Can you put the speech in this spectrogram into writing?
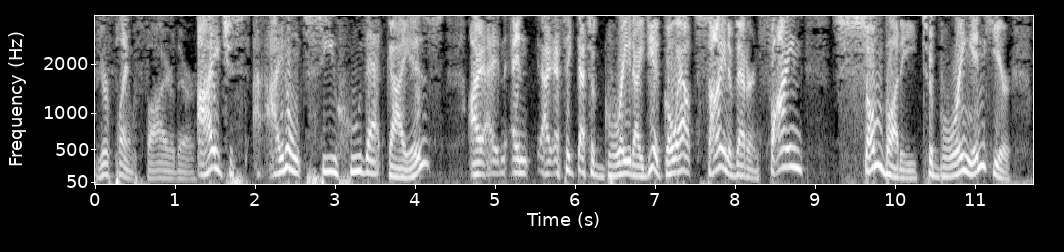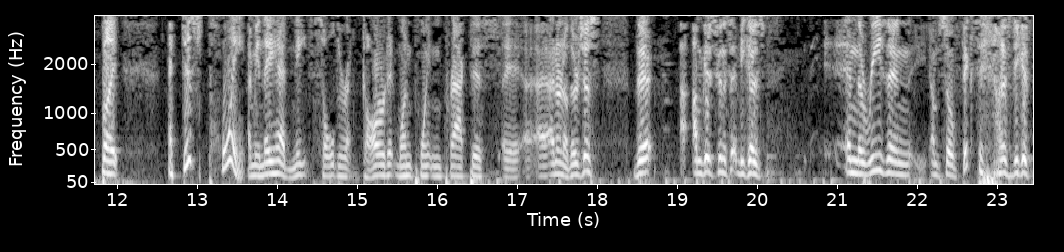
You're playing with fire there. I just I don't see who that guy is. I, I and I think that's a great idea. Go out, sign a veteran, find somebody to bring in here. But at this point, I mean, they had Nate Solder at guard at one point in practice. I, I, I don't know. There's just there. I'm just going to say because, and the reason I'm so fixated on it is because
